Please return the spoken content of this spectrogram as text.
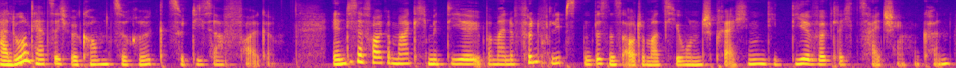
Hallo und herzlich willkommen zurück zu dieser Folge. In dieser Folge mag ich mit dir über meine fünf liebsten Business-Automationen sprechen, die dir wirklich Zeit schenken können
